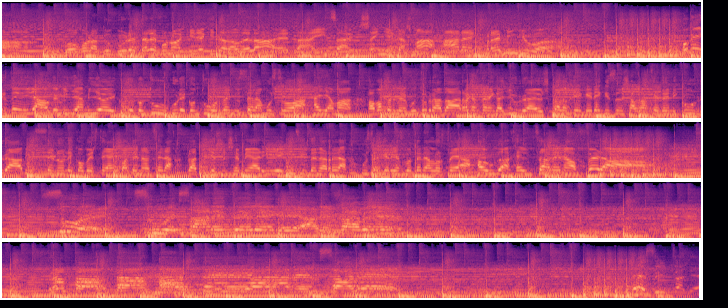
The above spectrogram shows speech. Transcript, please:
Gogoratu gure telefonoak irekita daudela eta hitzak zeinek asma arek premiua. Hogei urte dira, hogei mila milioi gure kontu, gure kontu ordaindu zela mustroa Ai ama, abanberderen muturra da, arrakastaren gailurra Euskalogiek ere gizuen salvaziaren ikurra. Bizten honeko beste hainbaten antzera Platillo semeari egin zuten arrera. Ustelkeriaz botera lortzea, hau da jeltzaren afera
